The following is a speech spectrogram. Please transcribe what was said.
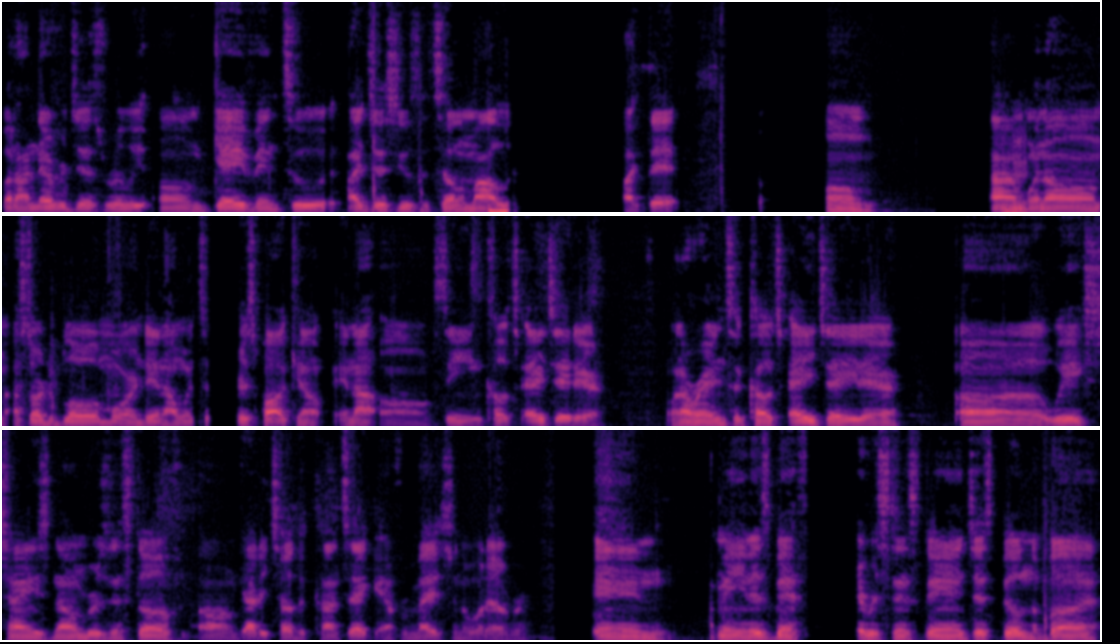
but I never just really um gave into it. I just used to tell him I look like that. Um, time Mhm. went on, I started to blow up more, and then I went to Chris Paul camp, and I um seen Coach AJ there. When I ran into Coach AJ there, uh, we exchanged numbers and stuff, um, got each other contact information or whatever. And I mean, it's been ever since then, just building a bond.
